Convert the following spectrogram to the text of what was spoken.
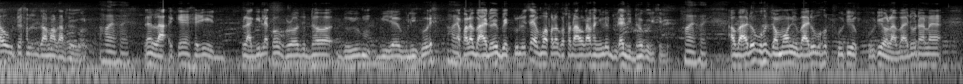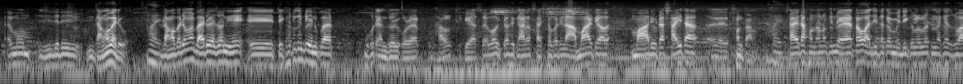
আৰু গোটেইখন জনাজাত হৈ গ'ল। হয় হয়। একে হেৰি লাগিলাকৰ ঘৰৰ যুদ্ধ দুয়ো বীৰে বুলি কৈ। এফালে বাইদেৱে বেগটো লৈছে মই এফালে গছৰ ডাল এটা ভাঙিলৈ দুটাই যুদ্ধ কৰিছিলোঁ। হয় হয়। আৰু বাইদেউ বহুত জমনি বাইদেউ বহুত ফূৰ্তি ফূৰ্তি ওলা বাইদেউ তাৰমানে মোৰ যিজনী ডাঙৰ বাইদেউ হয়। ডাঙৰ বাইদেউ মই বাইদেউ এজনীয়ে এই তেখেতো কিন্তু এনেকুৱা বহুত এনজয় কৰে ভালো ঠিকে আছে। বাৰু এতিয়া সেইকাৰণে স্বাস্থ্য পাতি নাই আমাৰ এতিয়া মা দেউতা চাৰিটা সন্তান। চাৰিটা সন্তানৰ কিন্তু এটাও আজিলৈকে মেডিকেললৈ তেনেকৈ যোৱা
